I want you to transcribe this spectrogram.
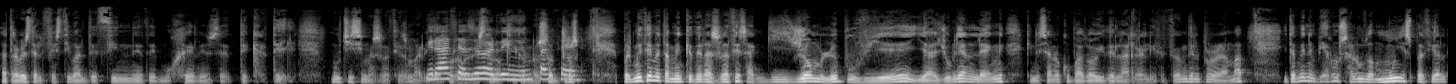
a través del Festival de Cine de Mujeres de Tecatell. Muchísimas gracias, María. Gracias, por Jordi, aquí con nosotros. Permíteme también que dé las gracias a Guillaume Le Bouvier y a Julian Leng, quienes se han ocupado hoy de la realización del programa, y también enviar un saludo muy especial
